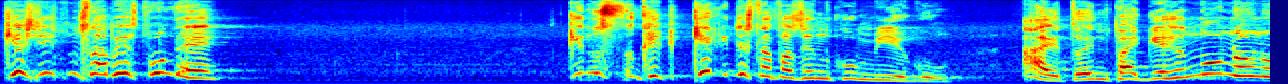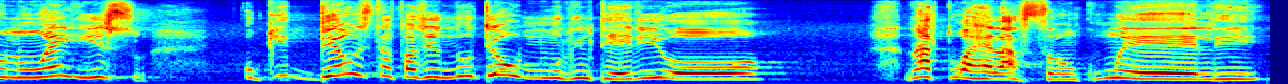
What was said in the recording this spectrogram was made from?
Que a gente não sabe responder. O que, que, que Deus está fazendo comigo? Ah, eu estou indo para a igreja. Não, não, não, não é isso. O que Deus está fazendo no teu mundo interior, na tua relação com Ele,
